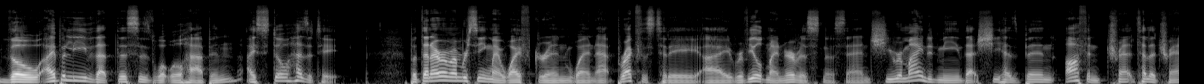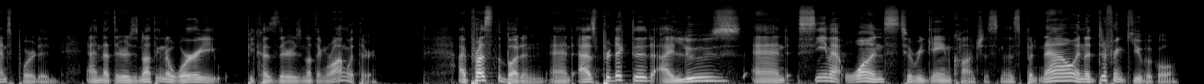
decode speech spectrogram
Though I believe that this is what will happen, I still hesitate. But then I remember seeing my wife grin when at breakfast today I revealed my nervousness, and she reminded me that she has been often tra- teletransported and that there is nothing to worry because there is nothing wrong with her. I press the button, and as predicted, I lose and seem at once to regain consciousness, but now in a different cubicle.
